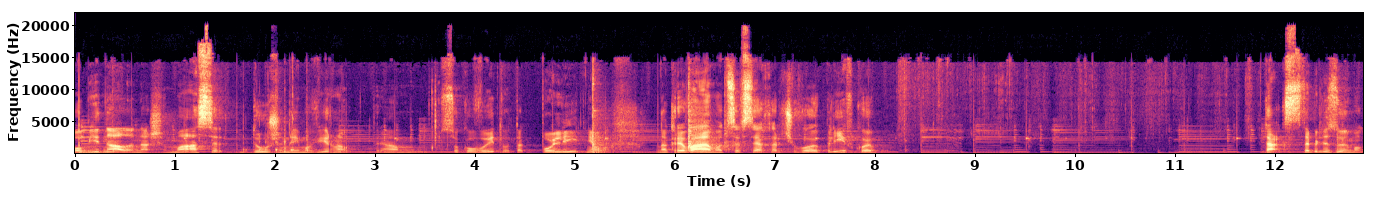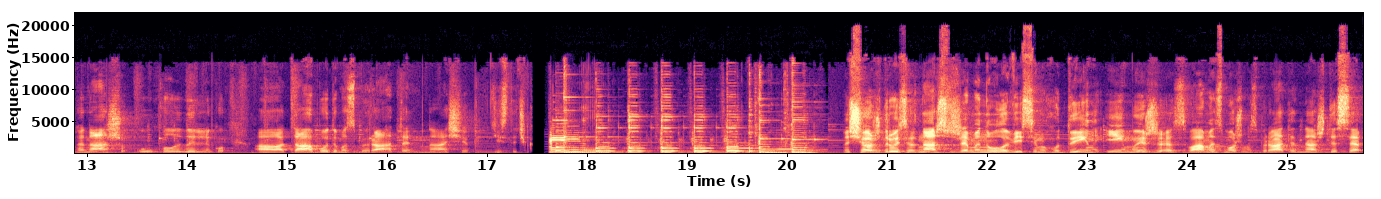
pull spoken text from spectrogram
Об'єднали наші маси дуже неймовірно, прям соковито, так по-літньому. Накриваємо це все харчовою плівкою. Так, стабілізуємо ганаш у холодильнику а, та будемо збирати наші тістечка. Ну що ж, друзі, в нас вже минуло 8 годин, і ми вже з вами зможемо збирати наш десерт.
